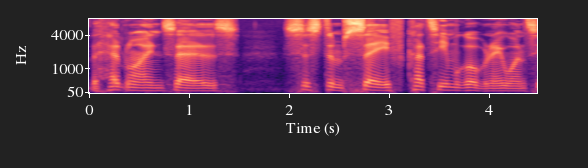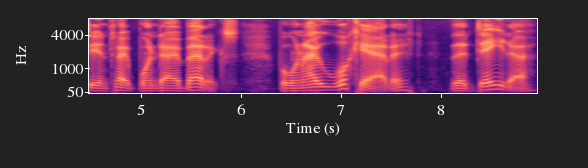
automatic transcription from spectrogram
The headline says, System safe, cuts hemoglobin A1C in type 1 diabetics. But when I look at it, the data,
